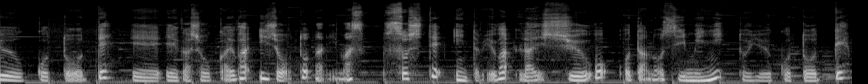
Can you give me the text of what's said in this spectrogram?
いうことで、えー、映画紹介は以上となります。そしてインタビューは来週をお楽しみにということで、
